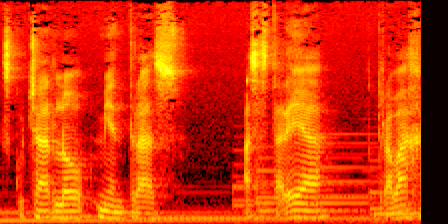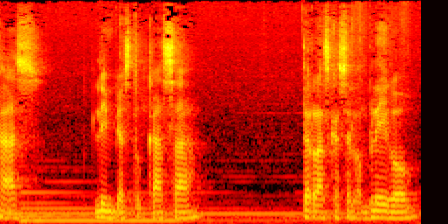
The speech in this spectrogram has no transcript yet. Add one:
escucharlo mientras haces tarea, trabajas, limpias tu casa, te rascas el ombligo,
